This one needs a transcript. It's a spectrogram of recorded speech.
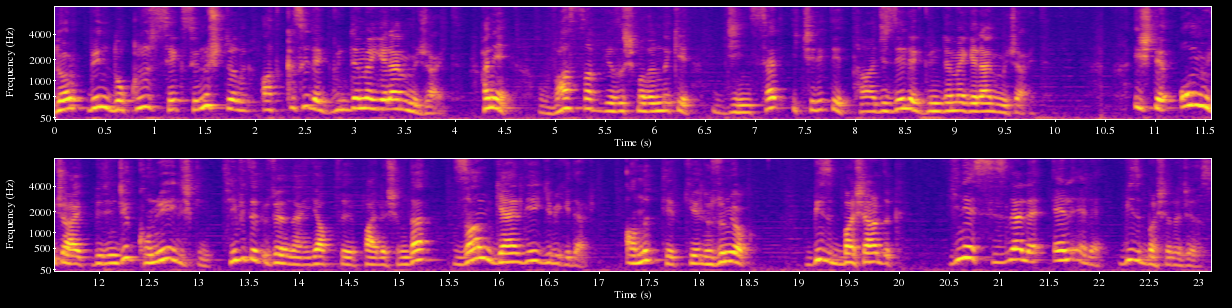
4983 liralık atkısıyla gündeme gelen mücahit. Hani WhatsApp yazışmalarındaki cinsel içerikli tacizleriyle gündeme gelen mücahit. İşte o mücahit birinci konuya ilişkin Twitter üzerinden yaptığı paylaşımda zam geldiği gibi gider. Anlık tepkiye lüzum yok. Biz başardık. Yine sizlerle el ele biz başaracağız.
